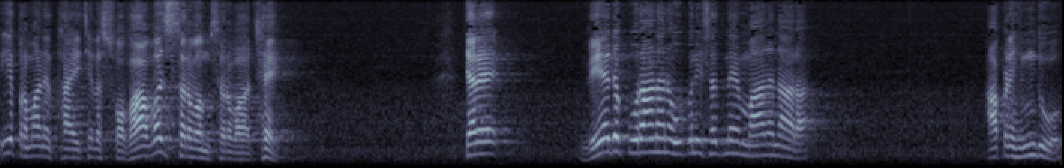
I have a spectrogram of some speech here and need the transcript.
એ પ્રમાણે થાય છે, એટલે સ્વભાવ જ સર્વમ સર્વા છે. ત્યારે વેદ પુરાણ અને ઉપનિષદને માનનારા આપણે હિન્દુઓ,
